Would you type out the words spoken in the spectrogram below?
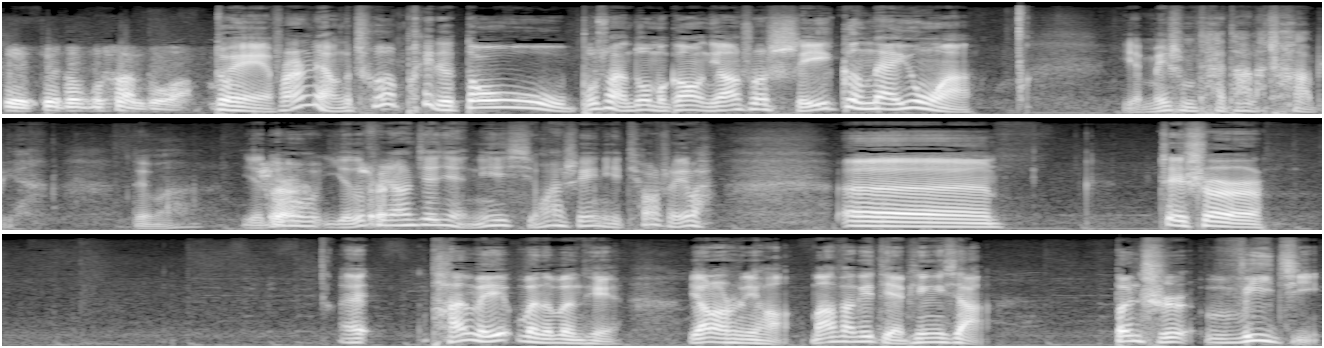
这这都不算多。对，反正两个车配置都不算多么高。你要说谁更耐用啊，也没什么太大的差别，对吧？也都也都非常接近。你喜欢谁，你挑谁吧。呃，这事儿，哎，谭维问的问题，杨老师你好，麻烦给点评一下奔驰 V 级、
